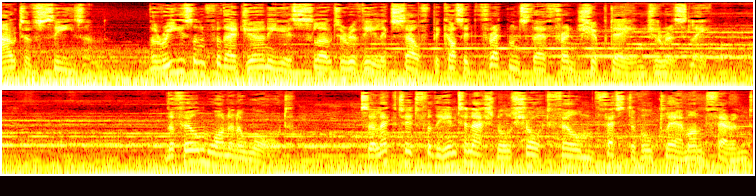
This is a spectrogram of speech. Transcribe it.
out of season. The reason for their journey is slow to reveal itself because it threatens their friendship dangerously. The film won an award. Selected for the International Short Film Festival Clermont-Ferrand,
